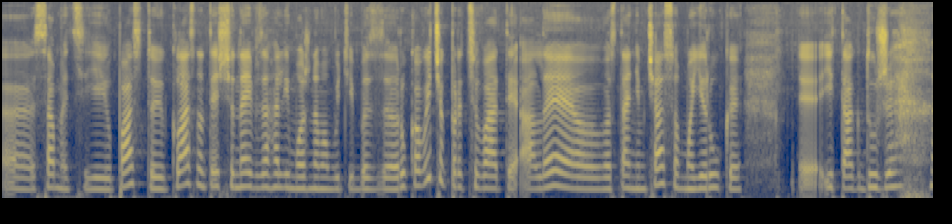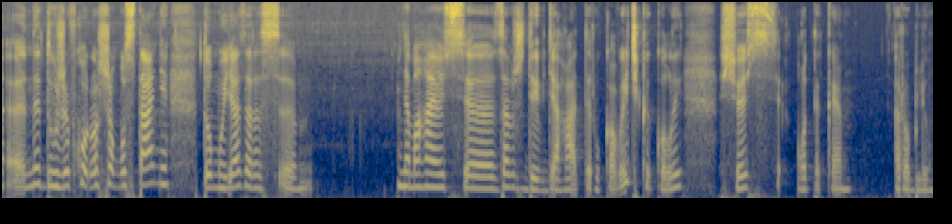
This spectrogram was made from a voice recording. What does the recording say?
Е, саме цією пастою. Класно те, що нею взагалі можна, мабуть, і без рукавичок працювати, але останнім часом мої руки е, і так дуже не дуже в хорошому стані, тому я зараз. Намагаюся завжди вдягати рукавички, коли щось отаке роблю.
